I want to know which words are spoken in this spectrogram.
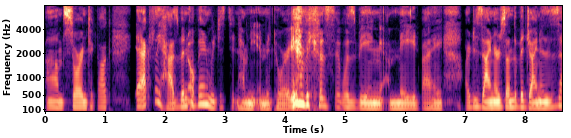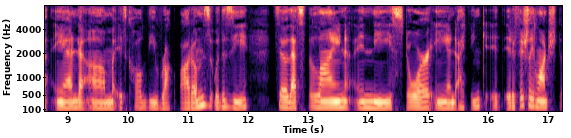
um, store in TikTok. It actually has been open. We just didn't have any inventory because it was being made by our designers on the vaginas, and um, it's called the Rock Bottoms with a Z. So that's the line in the store, and I think it, it officially launched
